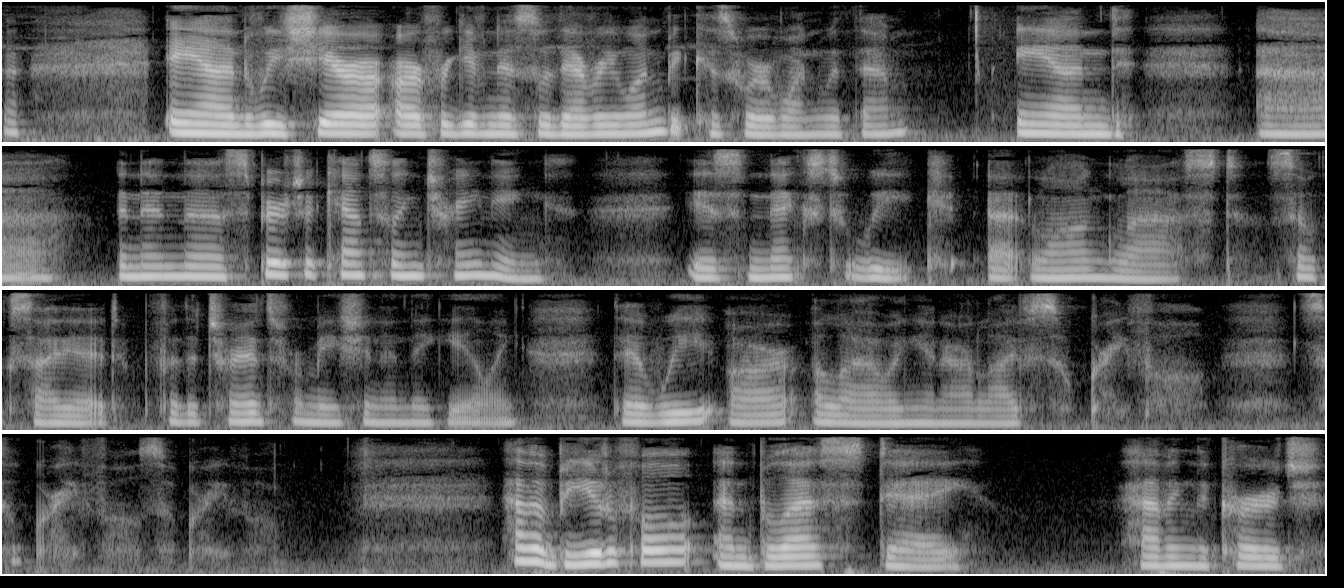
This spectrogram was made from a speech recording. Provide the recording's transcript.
and we share our forgiveness with everyone because we're one with them. And uh, and then the spiritual counseling training is next week at long last. So excited for the transformation and the healing that we are allowing in our life. So grateful, so grateful, so grateful. Have a beautiful and blessed day, having the courage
